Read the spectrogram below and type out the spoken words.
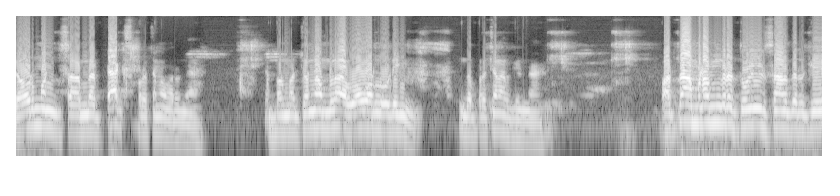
கவர்மெண்ட் சார்ந்த டேக்ஸ் பிரச்சனை வருங்க. இப்போ நம்ம சொன்னோம்ல ஓவர்லோடிங் இந்த பிரச்சனை இருக்குங்க. பத்தாம் இடம்ங்கிற தொழில் ஸ்தானத்திற்கு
